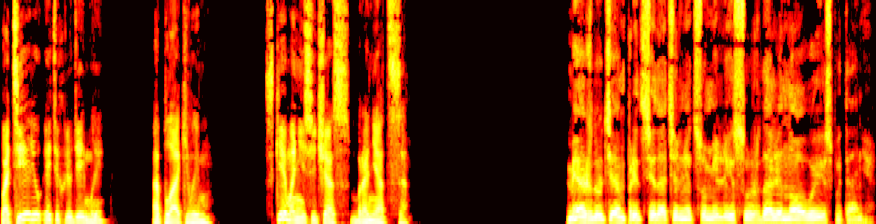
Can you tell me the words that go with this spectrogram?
потерю этих людей мы оплакиваем. С кем они сейчас бронятся? Между тем председательницу Мелиссу ждали новые испытания.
